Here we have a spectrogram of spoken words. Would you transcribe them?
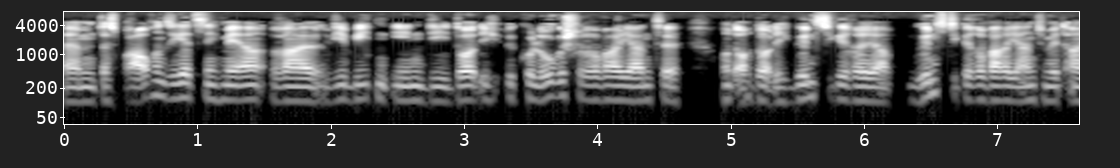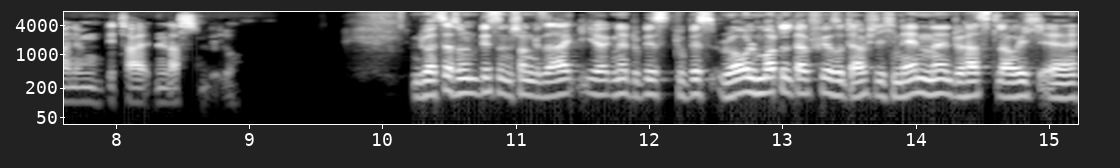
Ähm, das brauchen sie jetzt nicht mehr, weil wir bieten ihnen die deutlich ökologischere Variante und auch deutlich günstigere, günstigere Variante mit einem geteilten Lastenvelo. Du hast ja so ein bisschen schon gesagt, Jörg, ne, du bist, du bist Role Model dafür, so darf ich dich nennen. Ne? Du hast, glaube ich, äh,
